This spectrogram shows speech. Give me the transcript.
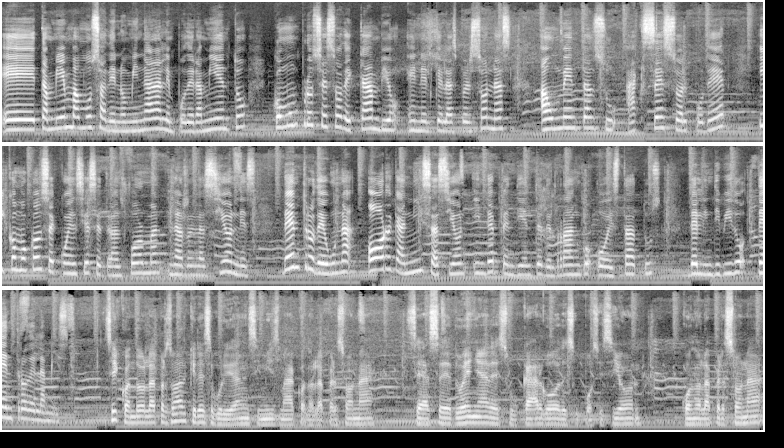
Eh, también vamos a denominar al empoderamiento como un proceso de cambio en el que las personas aumentan su acceso al poder y como consecuencia se transforman las relaciones dentro de una organización independiente del rango o estatus del individuo dentro de la misma. Sí, cuando la persona adquiere seguridad en sí misma, cuando la persona se hace dueña de su cargo, de su posición, cuando la persona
